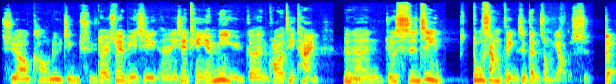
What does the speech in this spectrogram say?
需要考虑进去。对，所以比起可能一些甜言蜜语跟 quality time，可能就是实际 do something 是更重要的事。对。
